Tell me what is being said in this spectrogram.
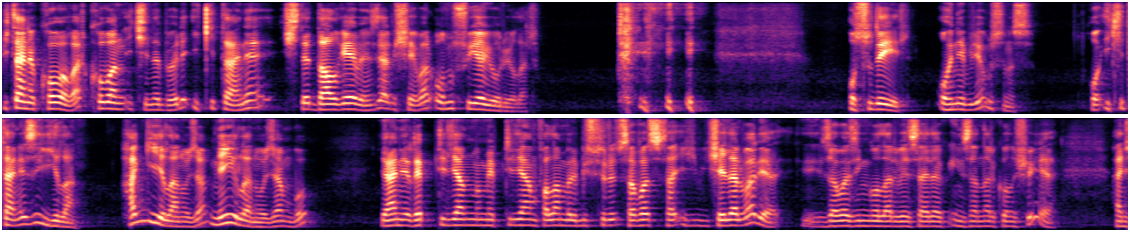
Bir tane kova var. Kovanın içinde böyle iki tane işte dalgaya benzer bir şey var. Onu suya yoruyorlar. o su değil. O ne biliyor musunuz? O iki tanesi yılan. Hangi yılan hocam? Ne yılanı hocam bu? Yani reptilyan mı meptilyan falan böyle bir sürü sava şeyler var ya zavazingolar vesaire insanlar konuşuyor ya. Hani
